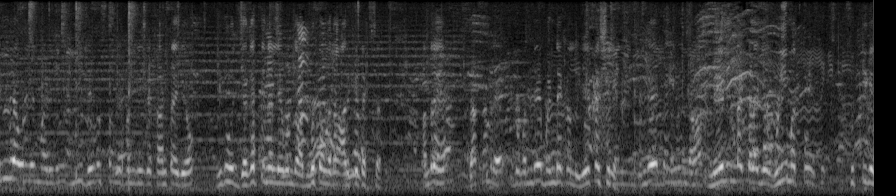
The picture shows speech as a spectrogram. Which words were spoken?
ಇಲ್ಲಿ ಅವ್ರು ಏನ್ ಮಾಡಿದ್ರು? ಈ ದೇವಸ್ಥಾನ ನಮ್ಗೆ ಈಗ ಕಾಣ್ತಾ ಇದೆಯೋ? ಇದು ಜಗತ್ತಿನಲ್ಲಿ ಒಂದು ಅದ್ಭುತವಾದ ಆರ್ಕಿಟೆಕ್ಚರ್ ಅಂದ್ರೆ ಯಾಕಂದ್ರೆ ಇದು ಒಂದೇ ಬಂಡೆಕಲ್ಲು ಏಕಶಿಲೆ. ಒಂದೇ ಕಲ್ಲಿನಿಂದ ಮೇಲಿಂದ ಕೆಳಗೆ ಹುಳಿ ಮತ್ತು ಸುತ್ತಿಗೆ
